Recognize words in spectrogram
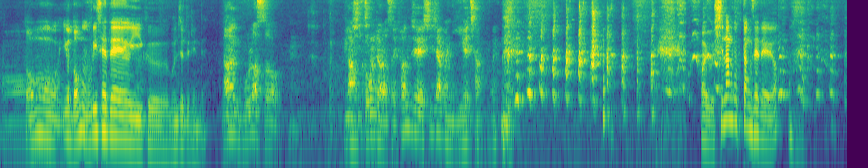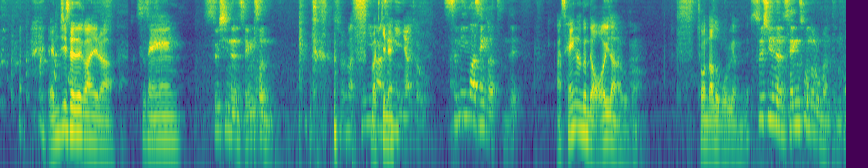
어... 너무 이거 너무 우리 세대의 그 문제들인데. 난 몰랐어. 난 그건 줄 알았어. 현재 시장은 이회창. 어 이거 신한국당 세대예요? MZ 세대가 아니라 스생. 스시는 생선. 설마 스미마 맞긴 해. 생이냐 저거? 스미마생 같은데? 아 생은 근데 어이잖아 그거. 저건 나도 모르겠는데. 스시는 생선으로 만든다.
